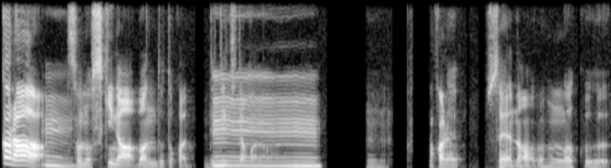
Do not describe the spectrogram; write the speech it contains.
からうん。その好きなバンドとか出てきたから、うーん。うん。だからそうやな。音楽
